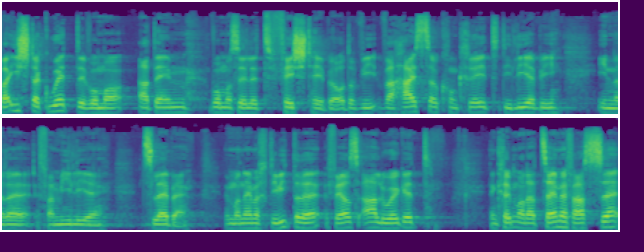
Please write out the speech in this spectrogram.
Was ist das Gute, wo man an dem, wo man festheben Oder wie, was heißt es auch konkret, die Liebe in einer Familie zu leben? Wenn man nämlich die weiteren Vers anschaut, dann könnte man da zusammenfassen,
